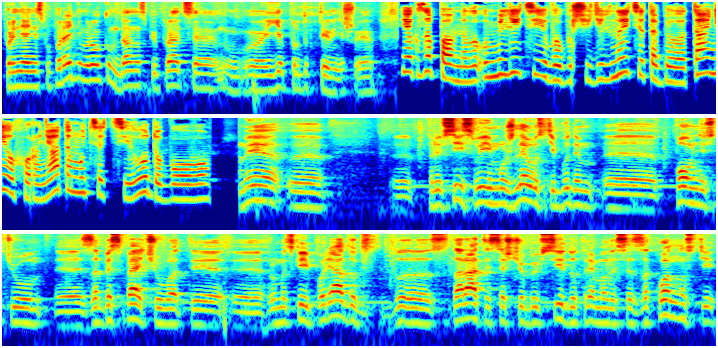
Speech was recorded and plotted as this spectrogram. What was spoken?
в порівнянні з попереднім роком дана співпраця ну е, є продуктивнішою. Як запевнили у міліції, виборчі дільниці та бюлетені охоронятимуться цілодобово. Ми е, е, при всій своїй можливості будемо е, повністю е, забезпечувати е, громадський порядок, старатися, щоб всі дотрималися законності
